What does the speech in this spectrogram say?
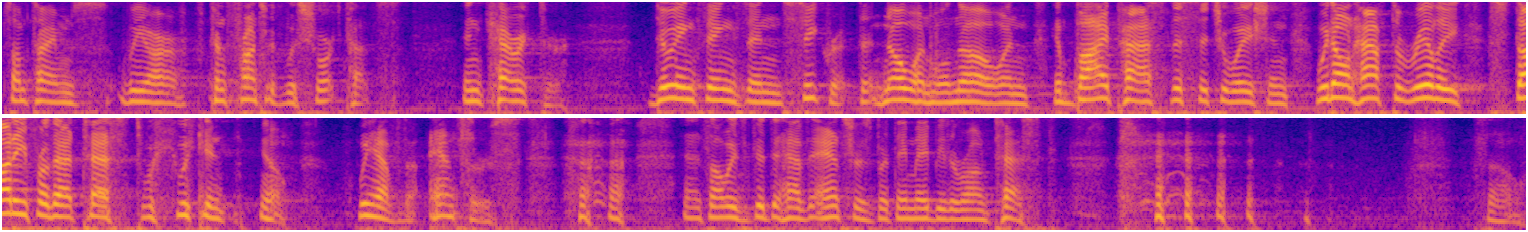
Sometimes we are confronted with shortcuts in character, doing things in secret that no one will know, and, and bypass this situation. We don't have to really study for that test. We, we can, you know, we have the answers. and it's always good to have the answers, but they may be the wrong test. so.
